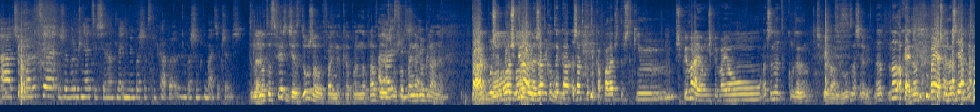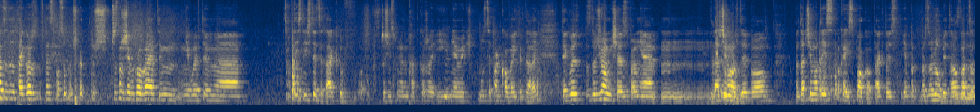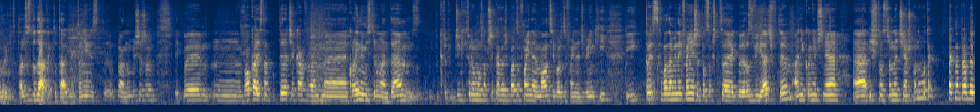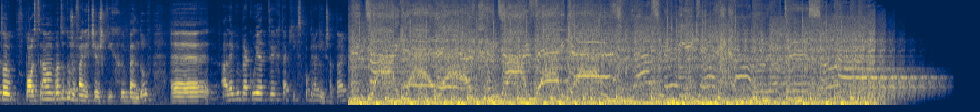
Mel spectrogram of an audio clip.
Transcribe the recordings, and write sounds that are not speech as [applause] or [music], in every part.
A czy uważacie, że wyróżniacie się na tle innych warszawskich kapel w waszym klimacie czymś? Trudno to stwierdzić, jest dużo fajnych kapel, naprawdę Ale jest dużo fajnego grania. Tak, bo, Bo- bo, bo- śpiewamy, tak rzadko, te, ka, rzadko te kapale przede wszystkim śpiewają i śpiewają, znaczy no kurde, no, Śpiewamy, mów za siebie. no, no okej, no pojaśnię, znaczy ja podchodzę do tego w ten sposób, na przykład już przez to, że się wychowywałem w tym, jakby w tym, e, w tej stylistyce, tak, w, w wcześniej wspomnianym hardkorze i nie wiem, jakiejś muzyce punkowej i tak dalej, to jakby zdarzyło mi się zupełnie mm, Darcie mordy, bo no darcie mordy jest okej, spoko, tak, to jest, ja ba- bardzo lubię to, To bardzo, dodatek. ale to jest dodatek, totalnie, to nie jest e, plan, no myślę, że jakby mm, wokal jest na tyle ciekawym e, kolejnym instrumentem, który, dzięki któremu można przekazać bardzo fajne emocje, bardzo fajne dźwięki i to jest chyba dla mnie najfajniejsze, to co chcę jakby rozwijać w tym, a niekoniecznie e, iść w tą stronę ciężką, no bo tak, tak naprawdę to w Polsce mamy bardzo dużo fajnych, ciężkich bandów, e, ale jakby brakuje tych takich z pogranicza, tak?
